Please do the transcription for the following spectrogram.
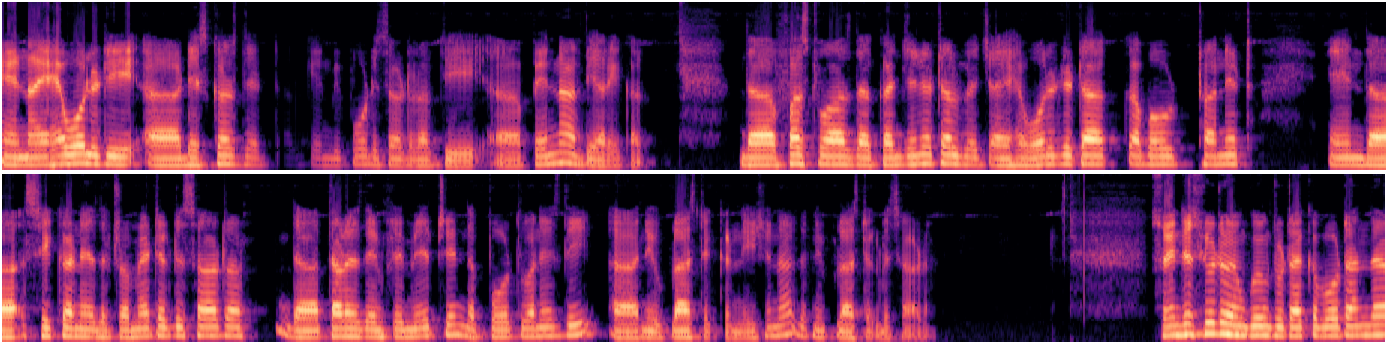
And I have already uh, discussed that can be poor disorder of the uh, pen or the auricle. The first was the congenital which I have already talked about on it and the second is the traumatic disorder. The third is the inflammatory. And the fourth one is the uh, neoplastic condition or the neoplastic disorder. So in this video i'm going to talk about on the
